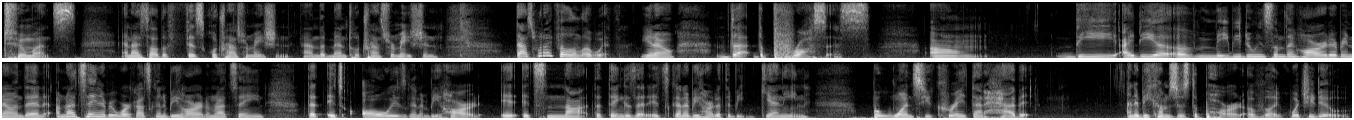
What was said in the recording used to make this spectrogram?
two months and I saw the physical transformation and the mental transformation. That's what I fell in love with, you know, the the process. Um the idea of maybe doing something hard every now and then. I'm not saying every workout's going to be hard. I'm not saying that it's always going to be hard. It, it's not. The thing is that it's going to be hard at the beginning, but once you create that habit and it becomes just a part of like what you do,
